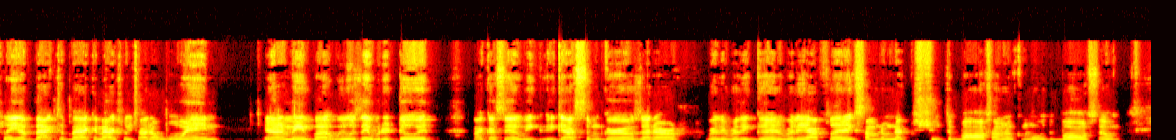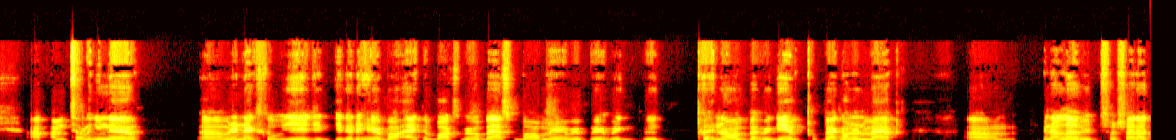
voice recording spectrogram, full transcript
play a back to back and actually try to win. You know what I mean? But we was able to do it. Like I said, we we got some girls that are really really good, really athletic. Some of them that shoot the ball, some of them can move the ball. So I, am telling you now. Um, in the next couple years, you, are gonna hear about Acton Boxborough basketball, man. We're, we're, we're putting on, but we're getting put back on the map um, and I love it. So shout out,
